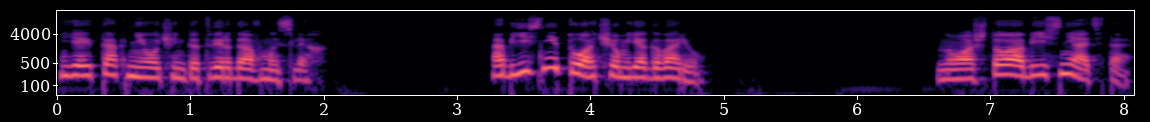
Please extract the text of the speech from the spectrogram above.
Я и так не очень-то тверда в мыслях. Объясни то, о чем я говорю. Ну а что объяснять-то?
